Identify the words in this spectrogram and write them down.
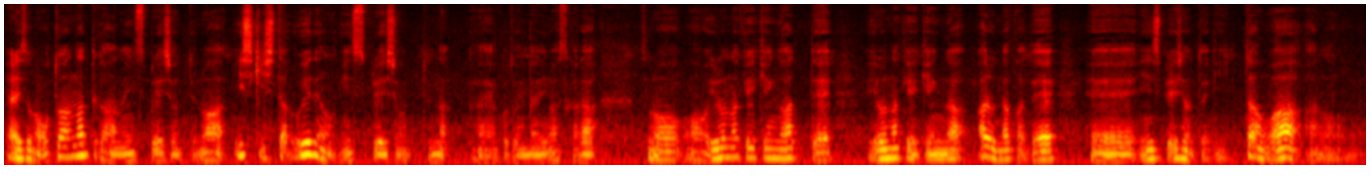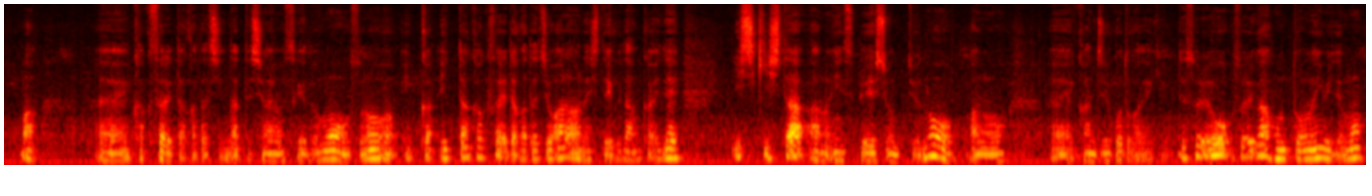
やはりその大人になってからのインスピレーションっていうのは意識した上でのインスピレーションっていうなことになりますからそのいろんな経験があっていろんな経験がある中で、えー、インスピレーションって一旦はあの、まあえ、隠された形になってしまいますけれどもその一旦隠された形をあらわにしていく段階で意識したあのインスピレーションっていうのをあの、えー、感じることができる。でそれをそれが本当の意味でも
